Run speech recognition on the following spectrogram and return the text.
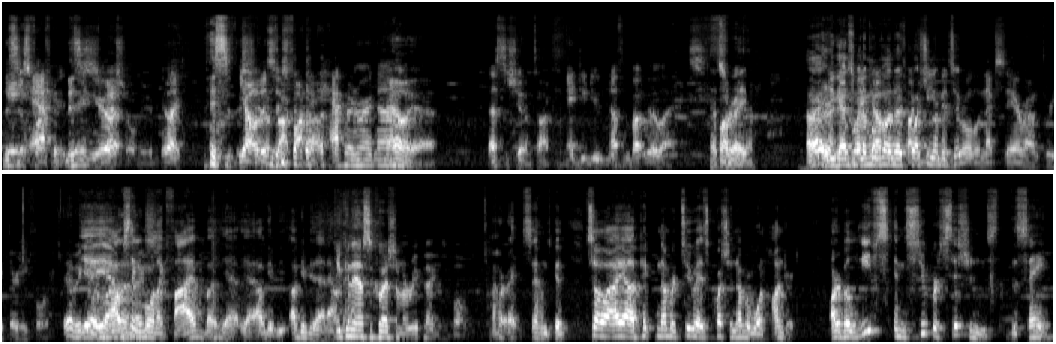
this it is happens, fucking, this and is you're like- special, dude. you're like, This is the yo, shit this I'm is fucking about. happening right now, Hell yeah, that's the shit I'm talking about. and you do nothing but relax. That's Fuck right. yeah. All right, you guys want to move on to question number two? miserable The next day around three thirty-four. Yeah, we can Yeah, yeah. I was thinking next- more like five, but yeah, yeah. I'll give you, I'll give you that out. You can ask the question. I'm gonna repack this bowl. All right, sounds good. So I uh, picked number two as question number one hundred. Are beliefs and superstitions the same?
